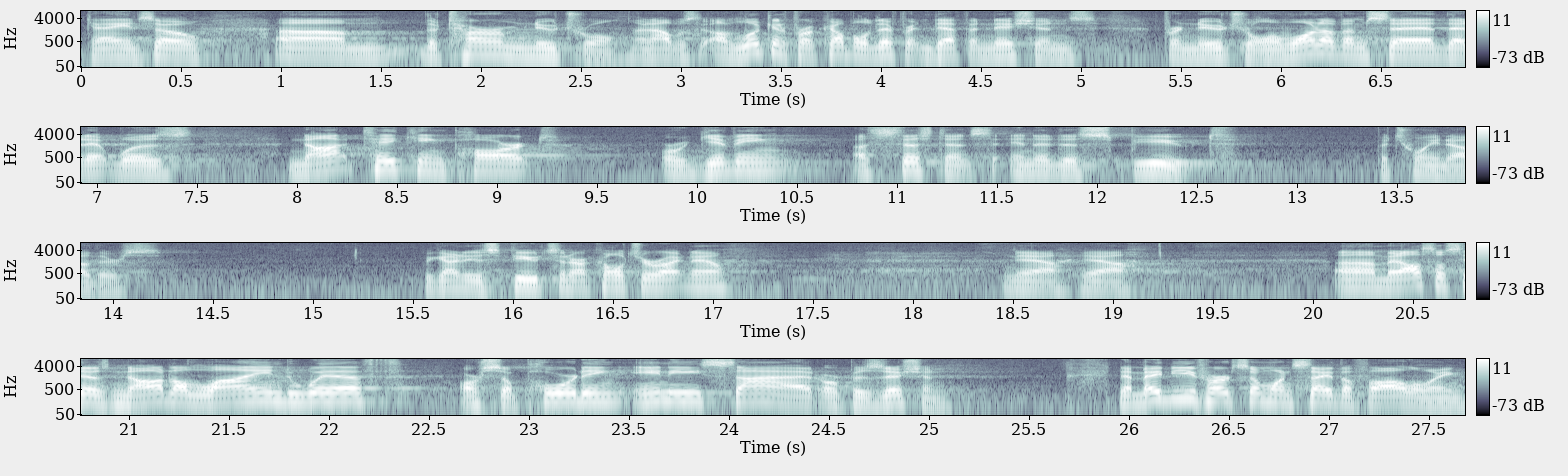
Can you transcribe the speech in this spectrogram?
Okay, and so um, the term neutral, and I was, I was looking for a couple of different definitions for neutral, and one of them said that it was not taking part or giving assistance in a dispute between others. We got any disputes in our culture right now? Yeah, yeah. Um, it also says not aligned with or supporting any side or position. Now, maybe you've heard someone say the following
